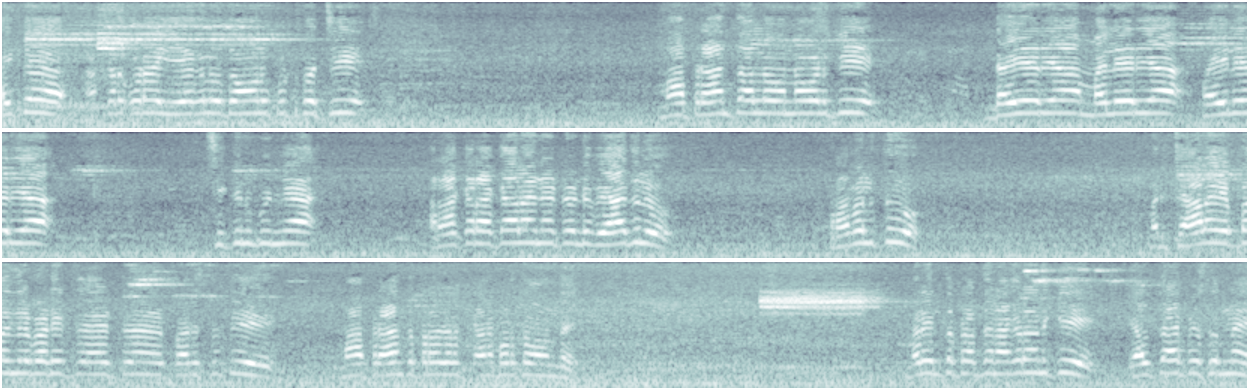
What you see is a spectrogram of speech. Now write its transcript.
అయితే అక్కడ కూడా ఈగలు దోమలు పుట్టుకొచ్చి మా ప్రాంతాల్లో ఉన్న వాళ్ళకి డయేరియా మలేరియా ఫైలేరియా చికెన్ గున్యా రకరకాలైనటువంటి వ్యాధులు ప్రబలుతూ మరి చాలా ఇబ్బందులు పడే పరిస్థితి మా ప్రాంత ప్రజలకు కనబడుతూ ఉంది. మరి ఇంత పెద్ద నగరానికి హెల్త్ ఆఫీసర్ని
